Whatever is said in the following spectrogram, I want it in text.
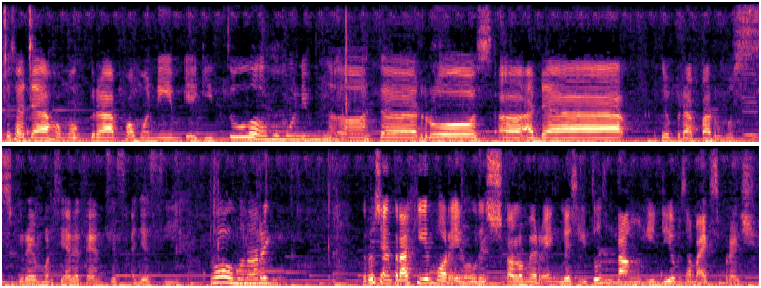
Terus ada homograf, homonim kayak gitu. wow homonim juga. Terus eh, ada beberapa rumus grammar sih ada tenses aja sih. Wow menarik. Terus yang terakhir more English. Kalau more English itu tentang idiom sama expression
